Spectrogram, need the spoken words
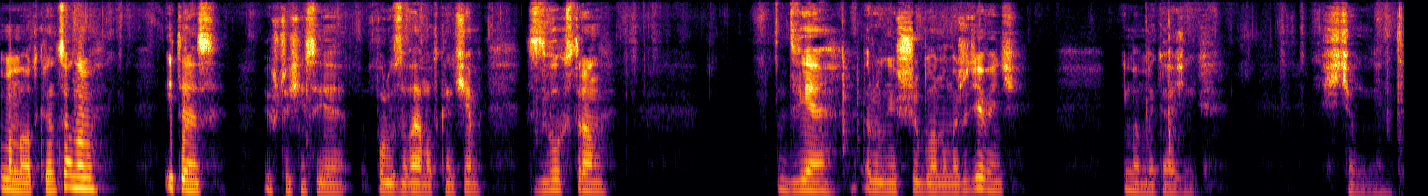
Mamy odkręconą i teraz już wcześniej sobie poluzowałem, odkręciłem z dwóch stron dwie również szyby o numerze 9 i mamy gaźnik ściągnięty.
